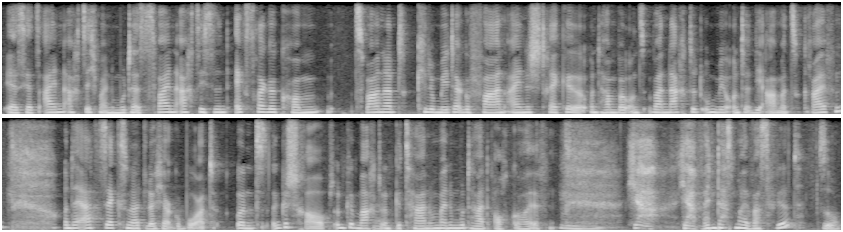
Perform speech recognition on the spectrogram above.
er ist jetzt 81, meine Mutter ist 82, sind extra gekommen, 200 Kilometer gefahren, eine Strecke und haben bei uns übernachtet, um mir unter die Arme zu greifen. Und er hat 600 Löcher gebohrt und geschraubt und gemacht ja. und getan. Und meine Mutter hat auch geholfen. Mhm. Ja, ja, wenn das mal was wird. So,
